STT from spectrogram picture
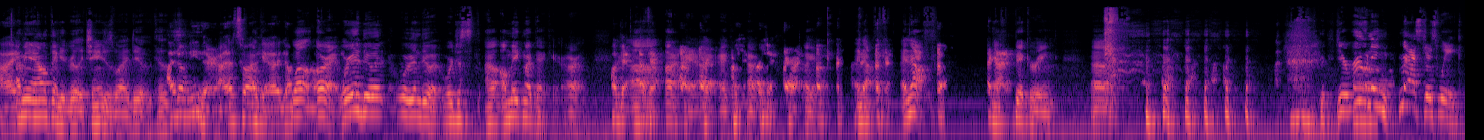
I I mean, I don't think it really changes what I do because I don't either. That's why Okay. I, I don't. well, know. all right, we're gonna do it. We're gonna do it. We're just. I'll, I'll make my pick here. All right. Okay. Okay. Uh, all right, all right, all right, Okay. all right. Okay. All right. Okay. Okay. okay, Enough. Okay. Enough. I got it. Bickering. Uh, You're ruining Masters Week.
